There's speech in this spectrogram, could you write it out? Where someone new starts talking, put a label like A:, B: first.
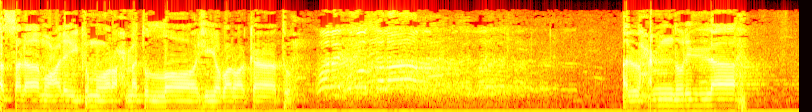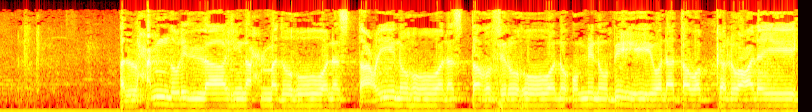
A: السلام عليكم ورحمة الله وبركاته.
B: وعليكم السلام
A: الحمد لله الحمد لله نحمده ونستعينه ونستغفره ونؤمن به ونتوكل عليه.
